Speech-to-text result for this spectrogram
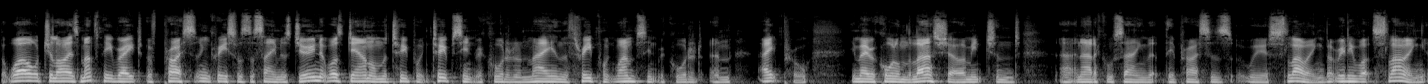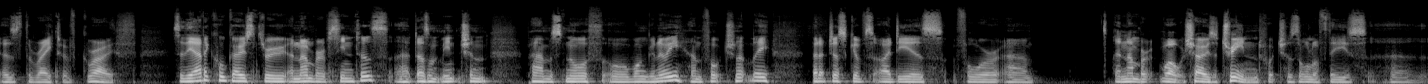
But while July's monthly rate of price increase was the same as June, it was down on the 2.2% recorded in May and the 3.1% recorded in April. You may recall on the last show I mentioned uh, an article saying that their prices were slowing, but really what's slowing is the rate of growth. So the article goes through a number of centres. Uh, it doesn't mention Palmerston North or Wanganui, unfortunately, but it just gives ideas for um, a number. Well, it shows a trend, which is all of these uh,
